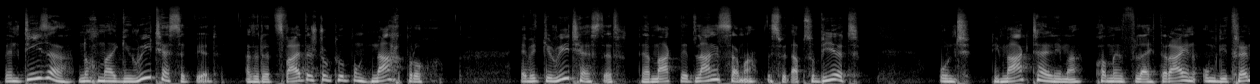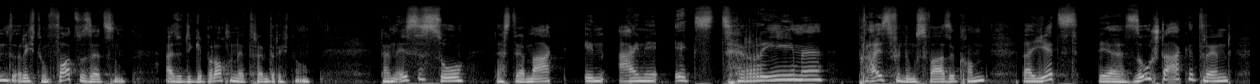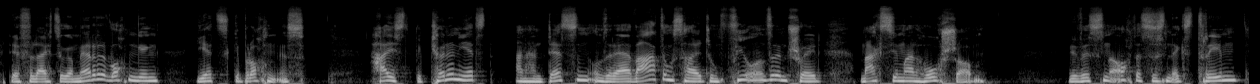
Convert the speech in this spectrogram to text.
Wenn dieser nochmal geretestet wird, also der zweite Strukturpunkt Nachbruch, er wird geretestet, der Markt wird langsamer, es wird absorbiert und die Marktteilnehmer kommen vielleicht rein, um die Trendrichtung fortzusetzen, also die gebrochene Trendrichtung, dann ist es so, dass der Markt in eine extreme Preisfindungsphase kommt, da jetzt der so starke Trend, der vielleicht sogar mehrere Wochen ging, jetzt gebrochen ist. Heißt, wir können jetzt anhand dessen unsere Erwartungshaltung für unseren Trade maximal hochschrauben. Wir wissen auch, dass es ein extrem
